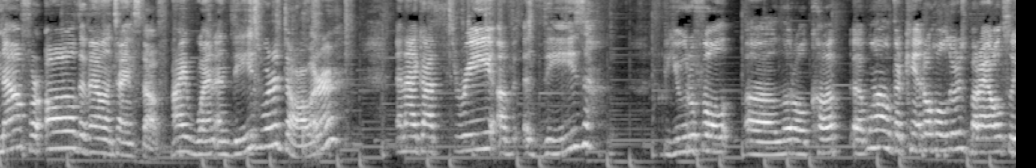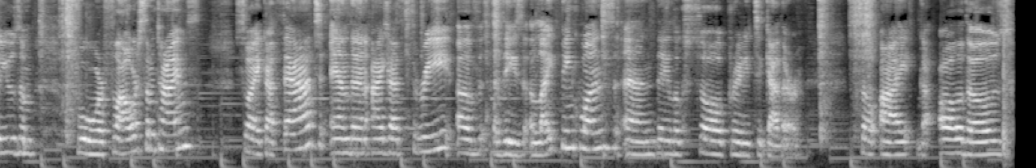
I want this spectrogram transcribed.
Now for all the Valentine stuff. I went and these were a dollar. And I got three of these beautiful uh, little cup. Uh, well, they're candle holders, but I also use them for flowers sometimes. So I got that. And then I got three of these light pink ones. And they look so pretty together. So I got all of those.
